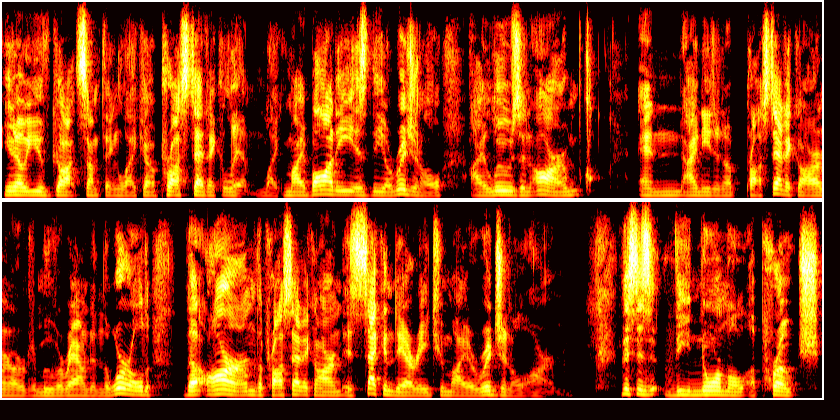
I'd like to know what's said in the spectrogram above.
You know, you've got something like a prosthetic limb, like my body is the original, I lose an arm. And I need a prosthetic arm in order to move around in the world. The arm, the prosthetic arm, is secondary to my original arm. This is the normal approach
